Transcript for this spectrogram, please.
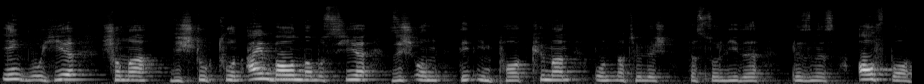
irgendwo hier schon mal die Strukturen einbauen. Man muss hier sich um den Import kümmern und natürlich das solide Business aufbauen.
